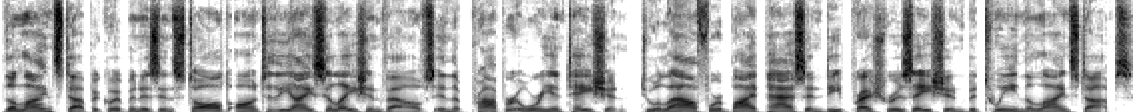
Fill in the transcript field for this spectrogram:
The line stop equipment is installed onto the isolation valves in the proper orientation to allow for bypass and depressurization between the line stops.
